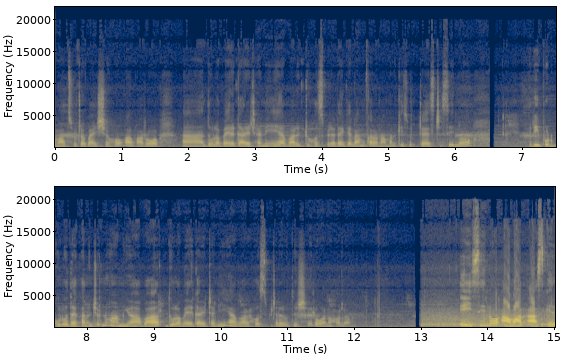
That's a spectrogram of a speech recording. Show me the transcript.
আমার ছোটো ভাই সহ আবারও দোলাবাইয়ের গাড়িটা নিয়ে আবার একটু হসপিটালে গেলাম কারণ আমার কিছু টেস্ট ছিল। রিপোর্টগুলো দেখানোর জন্য আমিও আবার দোলাবাইয়ের গাড়িটা নিয়ে আবার হসপিটালের উদ্দেশ্যে রওনা হলাম। এই ছিল আমার আজকের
